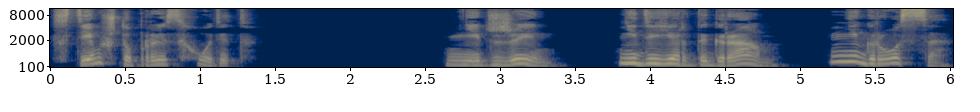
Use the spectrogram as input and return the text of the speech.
с тем, что происходит». Не Джим, ни Диер де Грам, ни Гросса.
